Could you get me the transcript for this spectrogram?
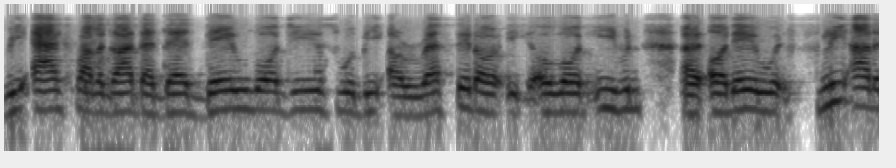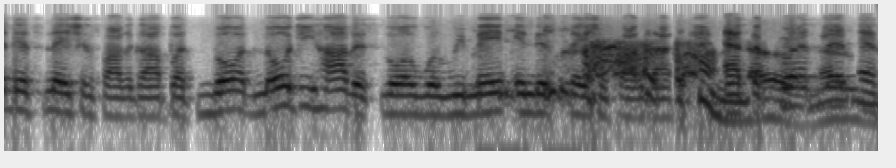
We ask, Father God, that that they, Lord Jesus, would be arrested or, or Lord, even, uh, or they would flee out of this nation, Father God. But, Lord, no jihadists, Lord, will remain in this nation, Father God. As the President has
